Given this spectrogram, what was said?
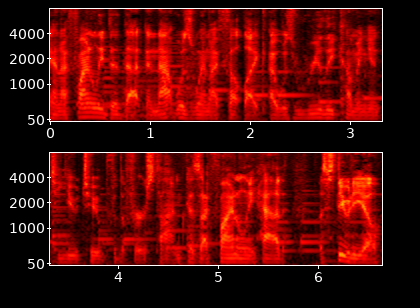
And I finally did that, and that was when I felt like I was really coming into YouTube for the first time because I finally had a studio.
